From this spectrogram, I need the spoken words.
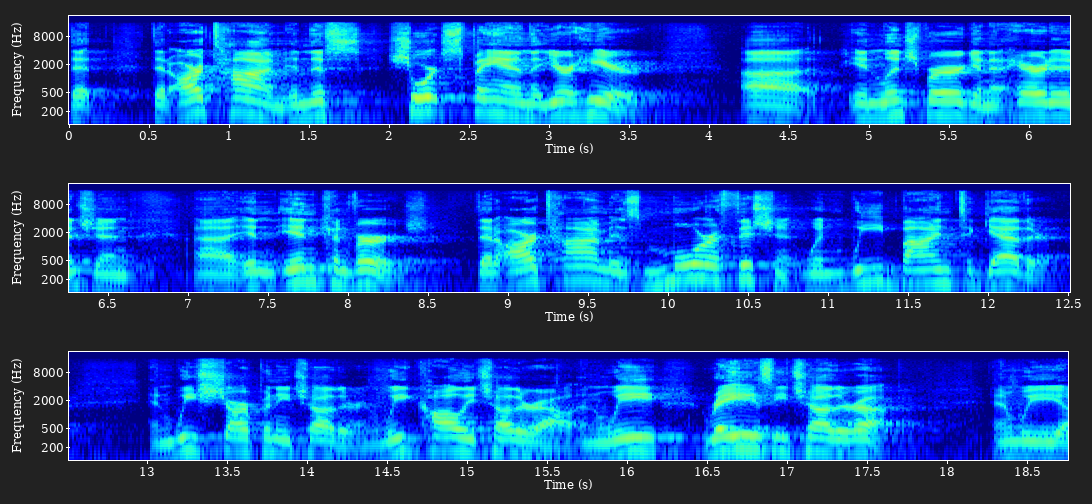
That, that our time in this short span that you're here uh, in Lynchburg and at Heritage and uh, in, in Converge, that our time is more efficient when we bind together and we sharpen each other and we call each other out and we raise each other up and we, uh,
